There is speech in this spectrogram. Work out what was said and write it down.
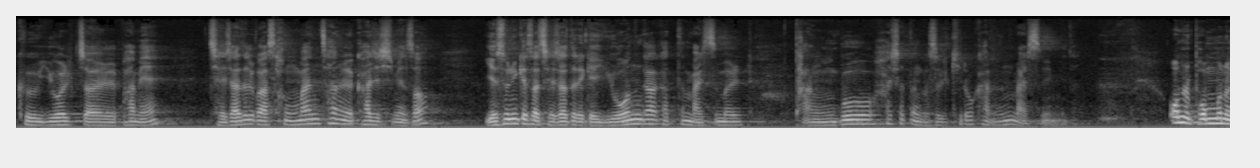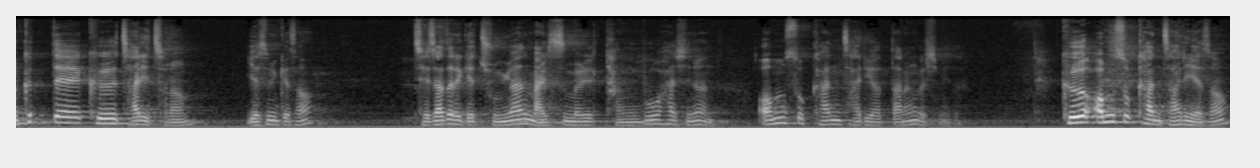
그 6월절 밤에 제자들과 성만찬을 가지시면서 예수님께서 제자들에게 유언과 같은 말씀을 당부하셨던 것을 기록하는 말씀입니다. 오늘 본문은 그때 그 자리처럼 예수님께서 제자들에게 중요한 말씀을 당부하시는 엄숙한 자리였다는 것입니다. 그 엄숙한 자리에서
